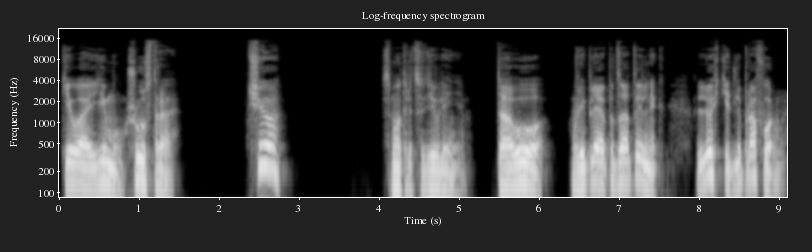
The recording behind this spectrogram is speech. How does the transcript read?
Кивая ему. Шустро. Чё? Смотрит с удивлением. Того. Влепляю подзатыльник. Легкий для проформы.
